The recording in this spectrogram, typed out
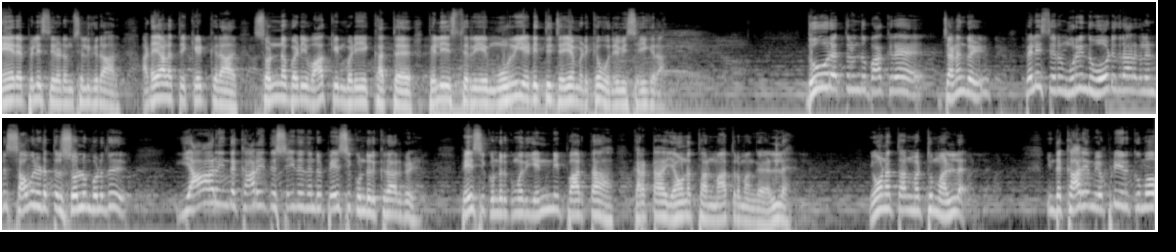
நேர பெலிஸ்தரிடம் செல்கிறார். அடையாளத்தை கேட்கிறார். சொன்னபடி வாக்கின்படி கத்த பெலிஸ்தரியை முறியடித்து ஜெயம் எடுக்க உதவி செய்கிறார். தூரத்திலிருந்து பார்க்குற ஜனங்கள் பெலிஸ்தர்கள் முறிந்து ஓடுகிறார்கள் என்று சவுலிடத்தில் சொல்லும் பொழுது யார் இந்த காரியத்தை செய்தது? என்று பேசி கொண்டிருக்கிறார்கள். பேசி கொண்டிருக்கும் போது எண்ணி பார்த்தா கரெக்டாக யோனத்தான் மாத்திரம் அங்கே அல்ல. யோனத்தான் மட்டும் அல்ல. இந்த காரியம் எப்படி இருக்குமோ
